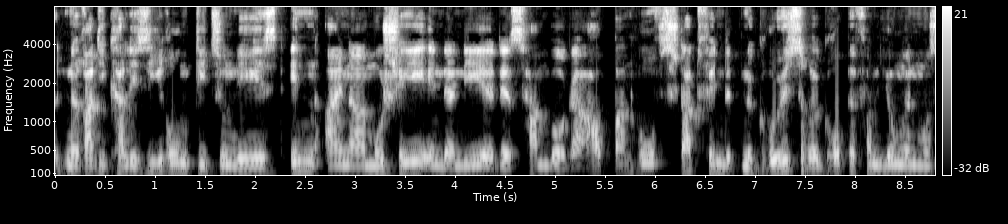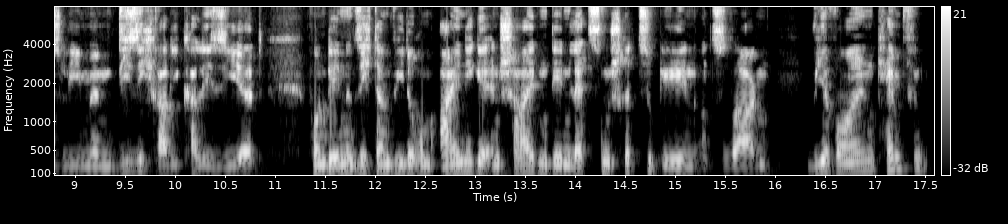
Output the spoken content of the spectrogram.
eine Radikalisierung, die zunächst in einer Moschee in der Nähe des Hamburger Hauptbahnhofs stattfindet, eine größere Gruppe von jungen Muslimen, die sich radikalisiert, von denen sich dann wiederum einige entscheiden, den letzten Schritt zu gehen und zu sagen, wir wollen kämpfen.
